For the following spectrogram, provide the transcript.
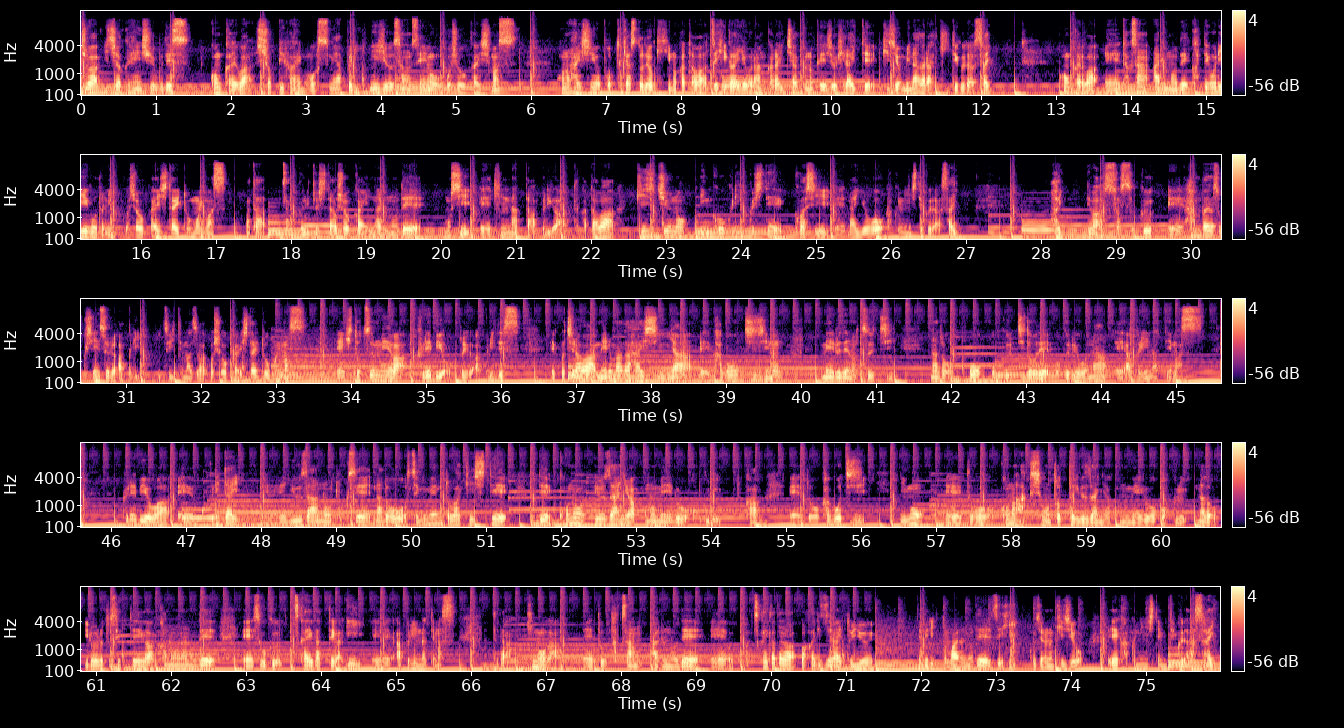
ちは、一躍編集部です。今回は Shopify のおすすめアプリ23選をご紹介します。この配信をポッドキャストでお聞きの方は、ぜひ概要欄から一躍のページを開いて記事を見ながら聞いてください。今回は、えーたくさんあるのでカテゴリーごとにご紹介したいと思います。また、ざっくりとしたご紹介になるので、もし、えー気になったアプリがあった方は、記事中のリンクをクリックして詳しい、えー内容を確認してください。では早速、えー販売を促進するアプリについてまずはご紹介したいと思います。え1つ目はクレビオというアプリです。えーこちらはメルマガ配信や、えー、カゴ知事のメールでの通知などを送自動で送るような、えアプリになっています。クレビオは、えー送りたい、えユーザーの特性などをセグメント分けして、でこのユーザーにはこのメールを送るとか、えー、とカゴ知事にも、えー、とこのアクションを取ったユーザーにはこのメールを送るなどいろいろと設定が可能なので、えーすごく使い勝手がいい、えーアプリになっています。ただ、機能が、えー、とたくさんあるので、えー使い方が分かりづらいというデメリットもあるので、ぜひこちらの記事を、え確認してみてください。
